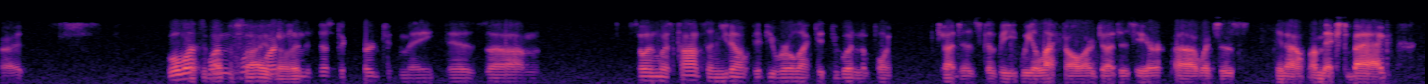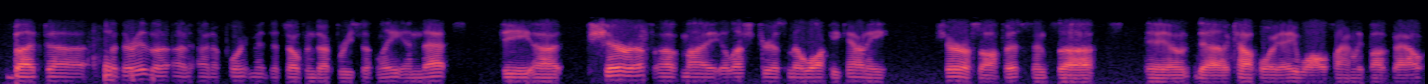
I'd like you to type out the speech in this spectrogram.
Right. Well, one, That's about one, the one size of question that just occurred to me is, um, so in Wisconsin, you don't, if you were elected, you wouldn't appoint judges because we we elect all our judges here, uh, which is you know a mixed bag. But uh, but there is a, a an appointment that's opened up recently, and that's the uh, sheriff of my illustrious Milwaukee County Sheriff's Office, since uh, you know the cowboy AWOL finally bugged out.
